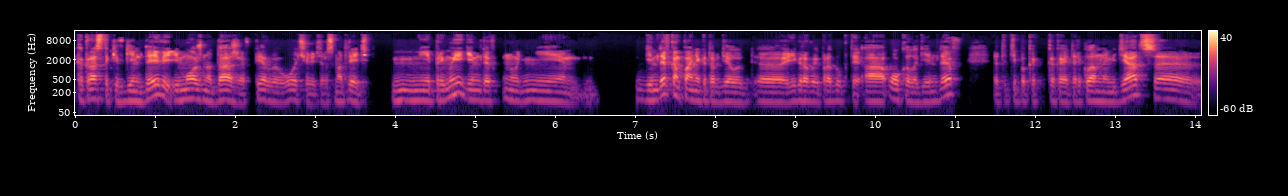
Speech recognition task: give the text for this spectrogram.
как раз-таки в геймдеве, и можно даже в первую очередь рассмотреть не прямые геймдев, ну, не геймдев-компании, которые делают э, игровые продукты, а около геймдев, это типа как, какая-то рекламная медиация,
